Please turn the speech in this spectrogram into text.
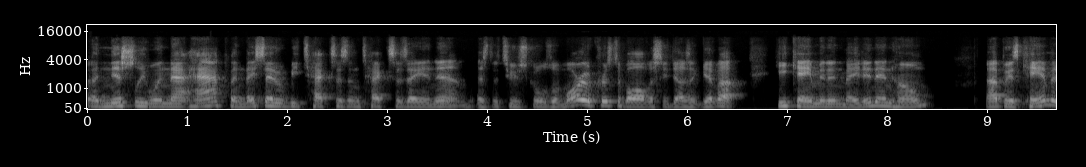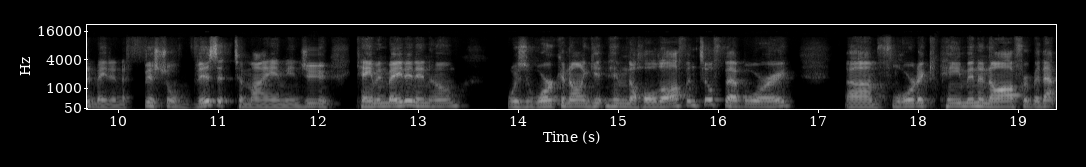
initially when that happened they said it would be Texas and Texas A&M as the two schools well Mario Cristobal obviously doesn't give up he came in and made it in home uh, because Cam had made an official visit to Miami in June came and made an in home was working on getting him to hold off until February um, Florida came in an offer but that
